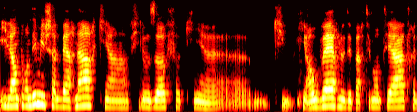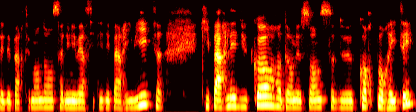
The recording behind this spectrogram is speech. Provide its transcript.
il entendait Michel Bernard, qui est un philosophe qui, euh, qui, a ouvert le département théâtre et le département danse à l'Université des Paris 8, qui parlait du corps dans le sens de corporité.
